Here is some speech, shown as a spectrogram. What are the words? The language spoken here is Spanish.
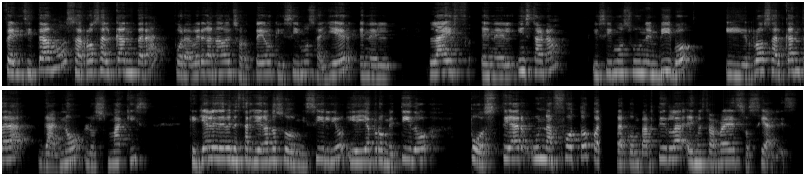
Felicitamos a Rosa Alcántara por haber ganado el sorteo que hicimos ayer en el live en el Instagram. Hicimos un en vivo y Rosa Alcántara ganó los maquis que ya le deben estar llegando a su domicilio y ella ha prometido postear una foto para compartirla en nuestras redes sociales.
